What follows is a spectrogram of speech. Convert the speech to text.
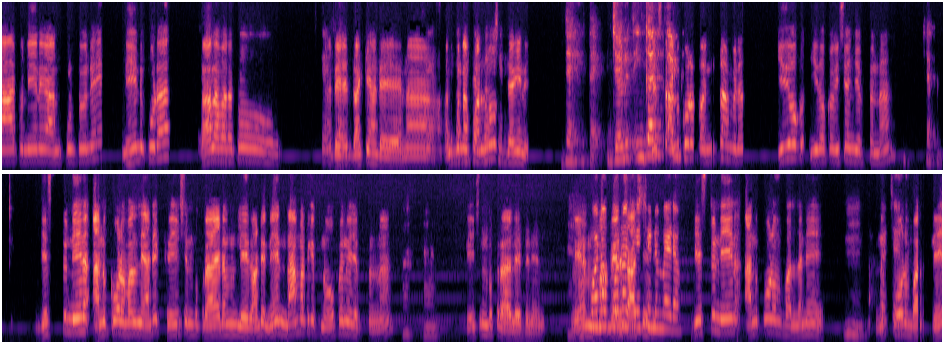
నాకు నేను అనుకుంటూనే నేను కూడా చాలా వరకు అంటే దక్కి అంటే నా అనుకున్న పనులు జరిగినాయి. జరుగుతాయి. జరుగుతాయి ఇంకా జస్ట్ అనుకోవడం అంతా మేడం. ఇది ఒక ఇది ఒక విషయం చెప్తున్నా. జస్ట్ నేను అనుకోవడం వల్ల అంటే క్రియేషన్ బుక్ రాయడం లేదు. అంటే నేను నా మటుకు ఓపెన్గా చెప్తున్నా క్రియేషన్ బుక్ రాయలేదు నేను. నేను జస్ట్ నేను అనుకోవడం వల్లనే. అనుకోవడం వల్లనే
